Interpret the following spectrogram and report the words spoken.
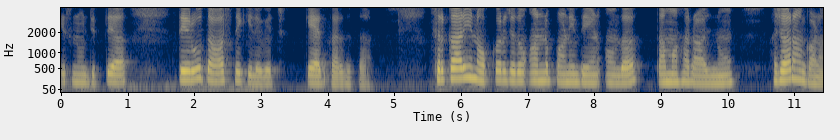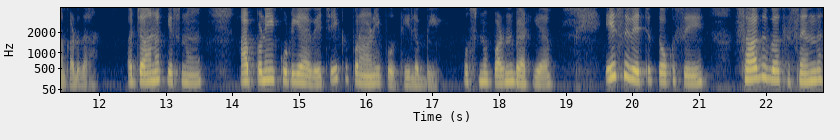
ਇਸ ਨੂੰ ਜਿੱਤਿਆ ਤੇ ਰੋਹਤਾਸ ਦੇ ਕਿਲੇ ਵਿੱਚ ਕੈਦ ਕਰ ਦਿੱਤਾ। ਸਰਕਾਰੀ ਨੌਕਰ ਜਦੋਂ ਅੰਨ ਪਾਣੀ ਦੇਣ ਆਉਂਦਾ ਤਾਂ ਮਹਾਰਾਜ ਨੂੰ ਹਜ਼ਾਰਾਂ ਗਾਲਾਂ ਕੱਢਦਾ। ਅਚਾਨਕ ਇਸ ਨੂੰ ਆਪਣੀ ਕੁਟਿਆ ਵਿੱਚ ਇੱਕ ਪੁਰਾਣੀ ਪੋਥੀ ਲੱਭੀ। ਉਸ ਨੂੰ ਪੜਨ ਬੈਠ ਗਿਆ। ਇਸ ਵਿੱਚ ਤੁਕ ਸੀ ਸਾਧ ਬਖਸ਼ਿੰਦ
